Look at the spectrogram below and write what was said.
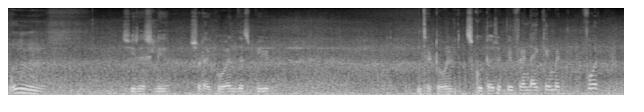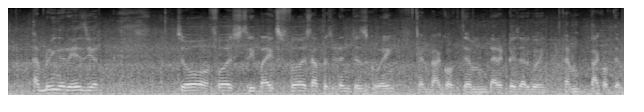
Hmm. Seriously, should I go in this speed? Told scooter should be friend. I came at fourth i'm doing a race here. So first three bikes first our president is going and back of them directors are going i'm back of them.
